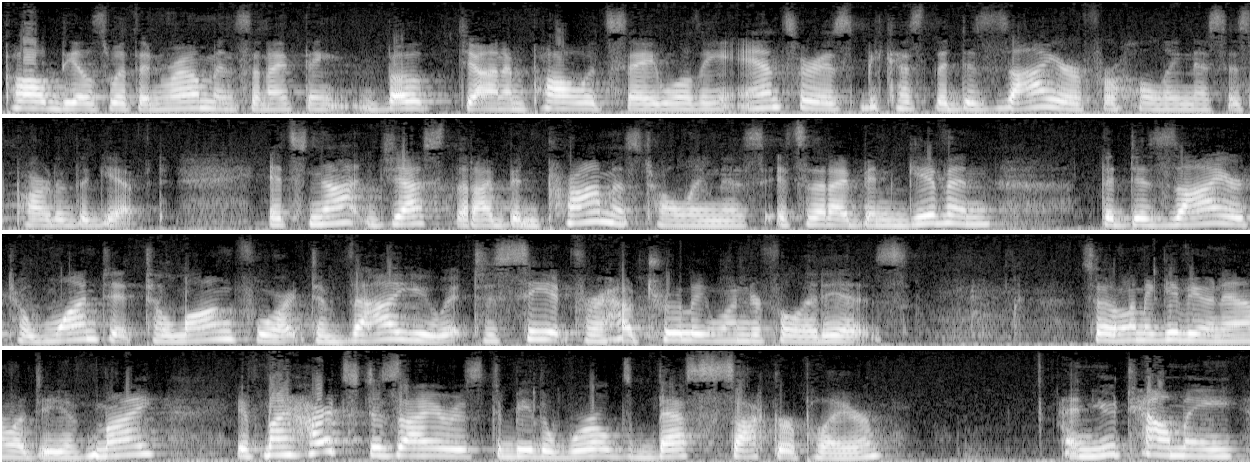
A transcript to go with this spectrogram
Paul deals with in Romans, and I think both John and Paul would say, well, the answer is because the desire for holiness is part of the gift. It's not just that I've been promised holiness, it's that I've been given the desire to want it, to long for it, to value it, to see it for how truly wonderful it is. So let me give you an analogy. If my if my heart's desire is to be the world's best soccer player, and you tell me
